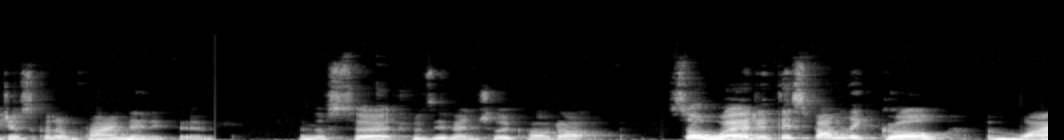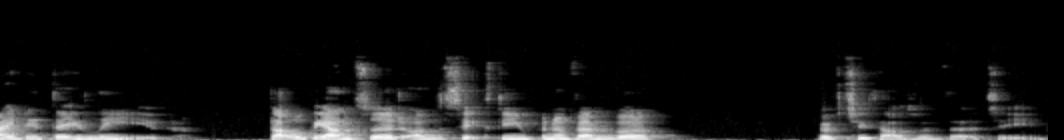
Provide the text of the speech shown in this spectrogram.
just couldn't find anything. And the search was eventually called off. So where did this family go and why did they leave? That will be answered on the 16th of November of 2013.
